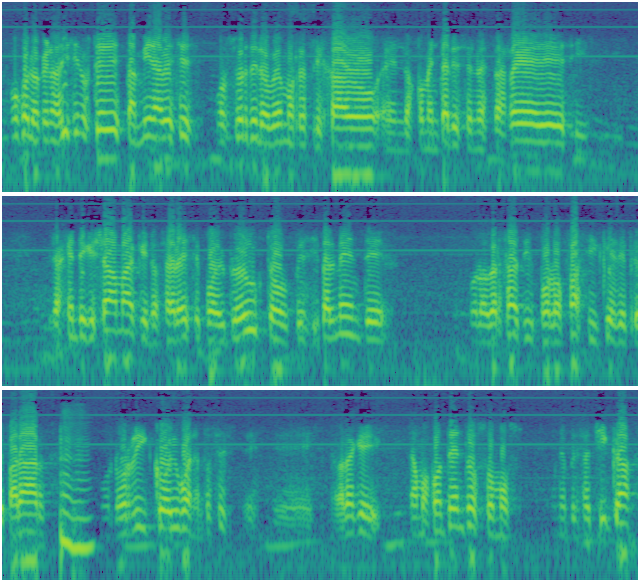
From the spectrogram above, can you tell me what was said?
un poco lo que nos dicen ustedes, también a veces, por suerte, lo vemos reflejado en los comentarios en nuestras redes y, y la gente que llama, que nos agradece por el producto principalmente, por lo versátil, por lo fácil que es de preparar, por lo rico. Y bueno, entonces este, la verdad que estamos contentos, somos una empresa chica,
